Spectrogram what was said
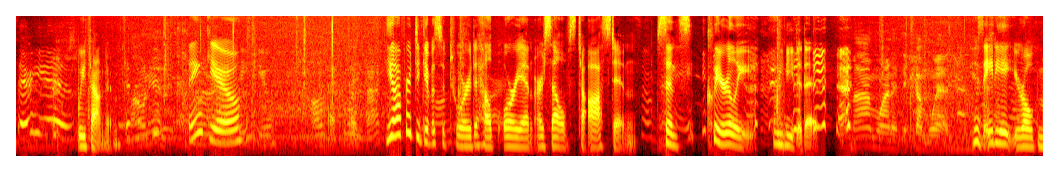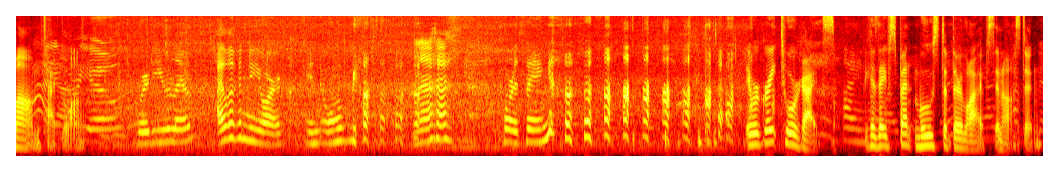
There he is. We found him. Thank you. Thank you. He offered to give us a tour to help orient ourselves to Austin, since clearly we needed it. Mom wanted to come with. His 88 year old mom tagged along. Where do you live? I live in New York. In oh, God. poor thing. They were great tour guides because they've spent most of their lives in Austin.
